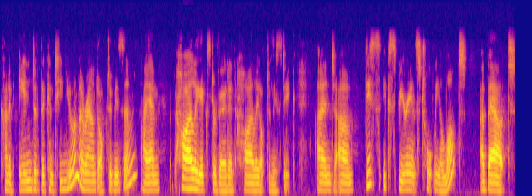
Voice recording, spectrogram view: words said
kind of end of the continuum around optimism. I am highly extroverted, highly optimistic. And um, this experience taught me a lot about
